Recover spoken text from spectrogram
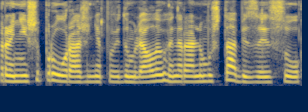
Раніше про ураження повідомляли у генеральному штабі ЗСУ.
